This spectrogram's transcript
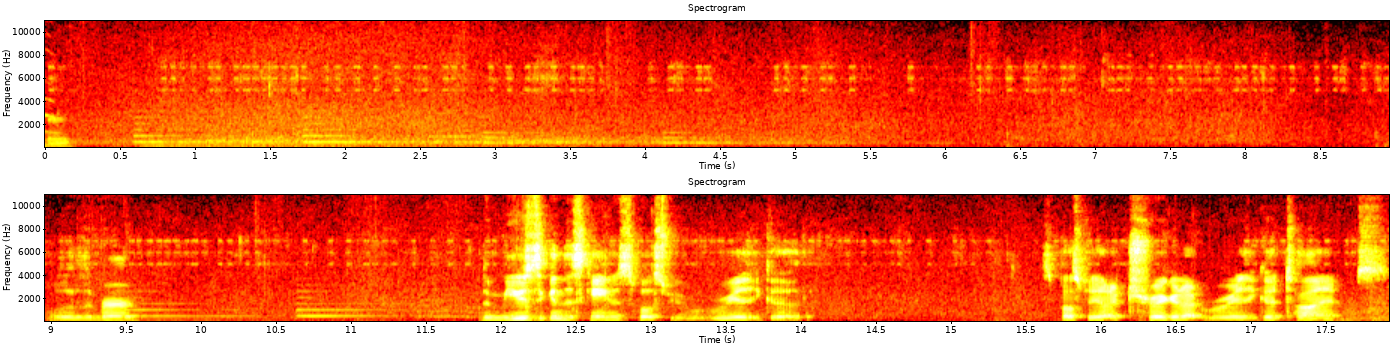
Oh. Elizabeth. The music in this game is supposed to be really good. It's supposed to be like triggered at really good times.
